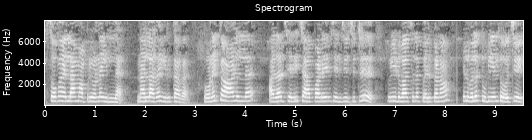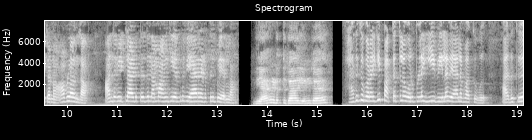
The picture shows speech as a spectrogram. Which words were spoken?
சுகம் இல்லாம அப்படி ஒண்ணும் இல்ல. நல்லா தான் இருக்காவ. துணைக்கு ஆள் இல்ல. அதான் சரி சாப்பாடையும் செஞ்சு வச்சுட்டு வீடு வாசனை பெருக்கணும். இல்லவெல்ல துணியும் துவைச்சு வைக்கணும். அவ்வளவுதான். அந்த வீட்டுல அடுத்தது நம்ம அங்கே இருந்து வேற இடத்துக்கு போயிடலாம் வேற இடத்துக்கா? எங்க? அதுக்கு பிறகு பக்கத்துல ஒரு பிள்ளை ஈவியில வேலை பார்க்குது. அதுக்கு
